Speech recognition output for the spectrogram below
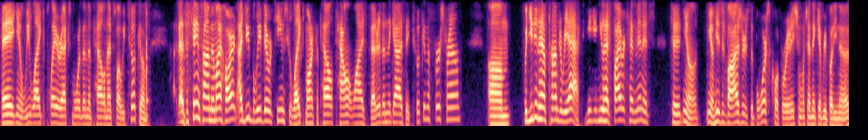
hey, you know, we liked player X more than Appel, and that's why we took him. At the same time, in my heart, I do believe there were teams who liked Mark Appel talent-wise better than the guys they took in the first round. Um, but you didn't have time to react. You, you had five or ten minutes to, you know, you know, his advisor is the Boras Corporation, which I think everybody knows.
